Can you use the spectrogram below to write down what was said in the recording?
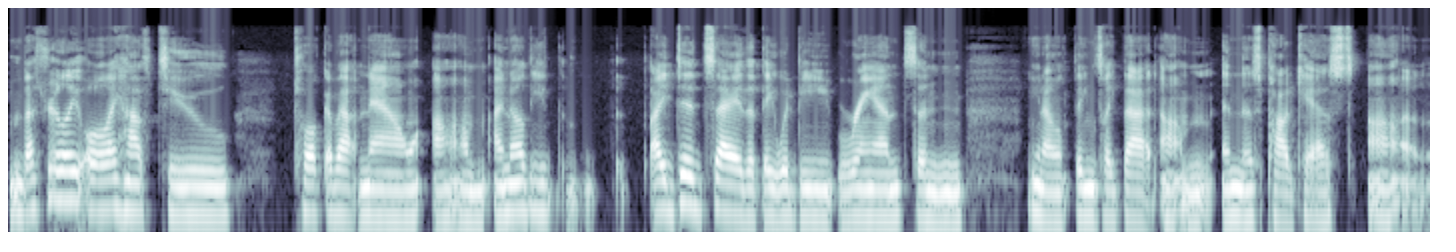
that's really all I have to talk about now. Um I know the I did say that they would be rants and you know things like that um in this podcast uh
